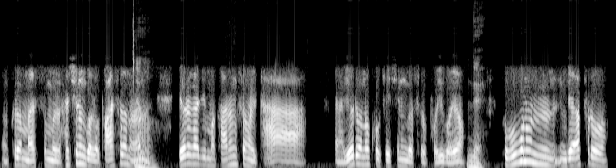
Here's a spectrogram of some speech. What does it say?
어, 그런 말씀을 하시는 걸로 봐서는 어, 여러 가지 뭐 가능성을 다 어, 열어놓고 계시는 것으로 보이고요. 네. 그 부분은 이제 앞으로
